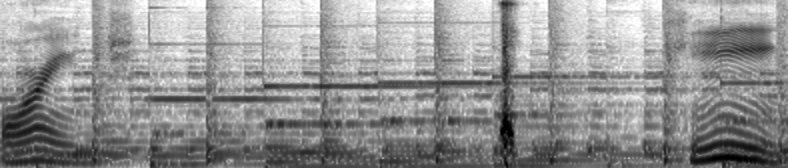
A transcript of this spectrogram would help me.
Orange. Pink.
